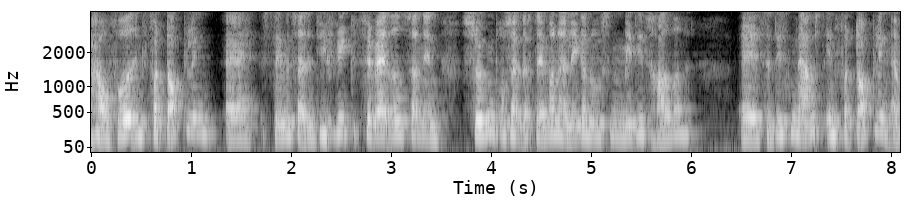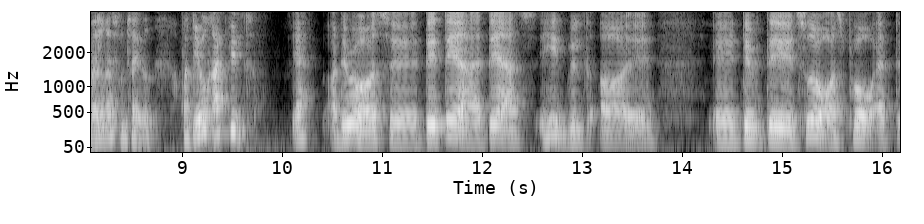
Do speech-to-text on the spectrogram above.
har jo fået en fordobling af stemmetallet. De fik til valget sådan en 17 procent af stemmerne, og ligger nu sådan midt i 30'erne. Øh, så det er sådan nærmest en fordobling af valgresultatet. Og det er jo ret vildt. Ja, og det var også, øh, det, det, er, det er helt vildt, og øh, øh det, det tyder jo også på, at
